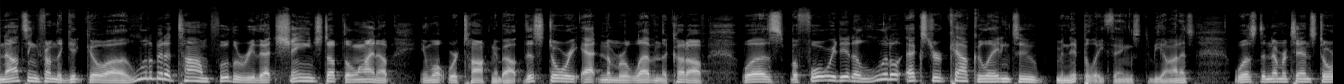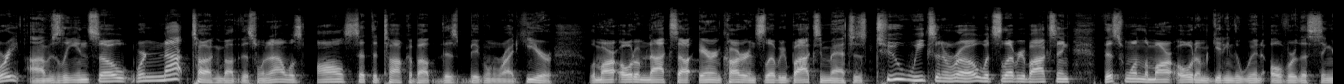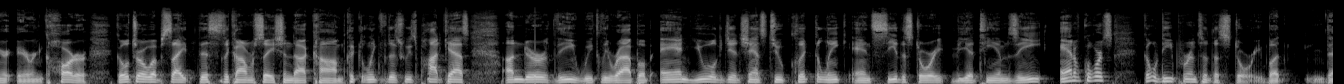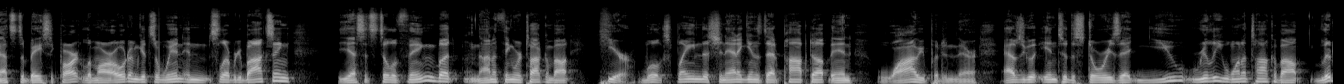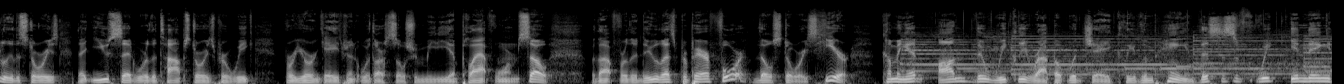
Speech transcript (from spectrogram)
announcing from the get go a little bit of tomfoolery that changed up the lineup in what we're talking about. This story at number 11, the cutoff, was before we did a little extra calculating to manipulate things, to be honest, was the number 10 story, obviously. And so we're not talking about this one. And I was all set to talk about this big one right here. Lamar Odom knocks out Aaron Carter in celebrity boxing matches two weeks in a row with celebrity boxing. This one, Lamar Odom getting the win over the singer Aaron Carter. Go to our website, thisistheconversation.com. Click the link for this week's podcast under the weekly wrap up, and you will get a chance to click the link and see the story via TMZ. And of course, go deeper into the story. But that's the basic part. Lamar Odom gets a win in celebrity boxing. Yes, it's still a thing, but not a thing we're talking about here. We'll explain the shenanigans that popped up and why we put it in there as we go into the stories that you really want to talk about, literally the stories that you said were the top stories per week for your engagement with our social media platforms. So without further ado, let's prepare for those stories here. Coming in on the weekly wrap up with Jay Cleveland Payne. This is a week ending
